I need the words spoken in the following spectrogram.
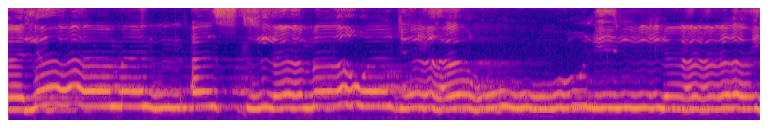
بلى من أسلم وجهه لله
